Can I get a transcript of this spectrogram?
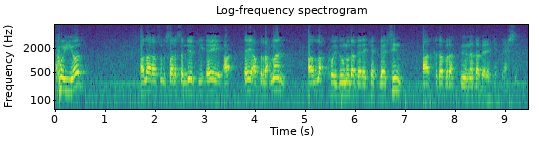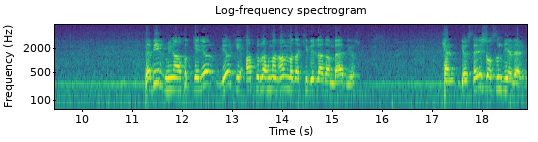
koyuyor. Allah Resulü sallallahu aleyhi ve sellem diyor ki ey, ey Abdurrahman Allah koyduğunu da bereket versin, arkada bıraktığına da bereket versin. Ve bir münafık geliyor, diyor ki Abdurrahman amma da kibirli adam be diyor. Gösteriş olsun diye verdi.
